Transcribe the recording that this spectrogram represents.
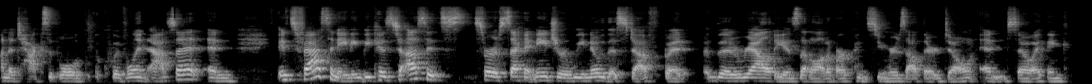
on a taxable equivalent asset. And it's fascinating because to us, it's sort of second nature. We know this stuff, but the reality is that a lot of our consumers out there don't. And so I think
